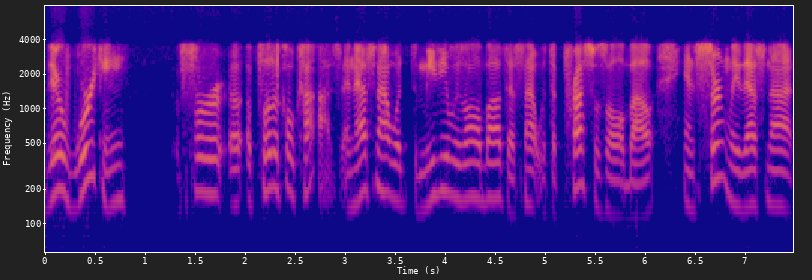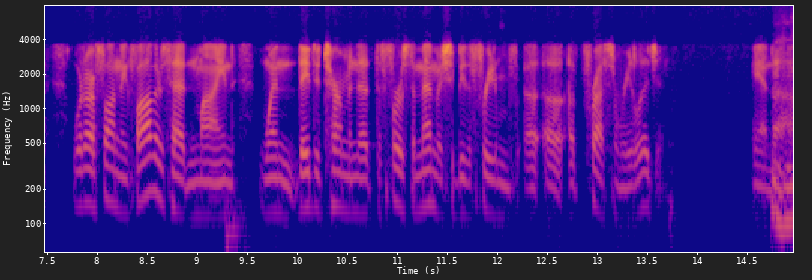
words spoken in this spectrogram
they're working for a, a, political cause. And that's not what the media was all about. That's not what the press was all about. And certainly that's not what our founding fathers had in mind when they determined that the First Amendment should be the freedom of, uh, of press and religion. And, uh, mm-hmm. uh,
